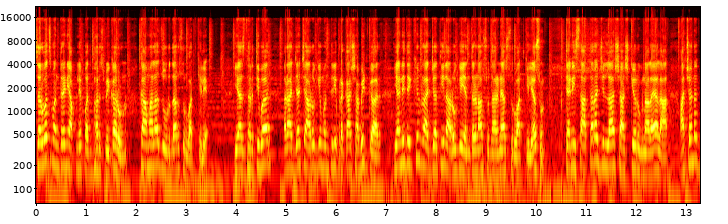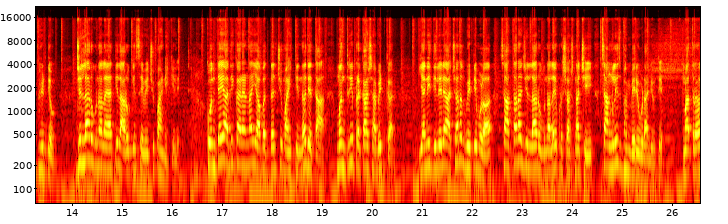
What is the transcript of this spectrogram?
सर्वच मंत्र्यांनी आपले पदभार स्वीकारून कामाला जोरदार सुरुवात केली आहे. याच धर्तीवर राज्याचे आरोग्यमंत्री प्रकाश आंबेडकर यांनी देखील राज्यातील आरोग्य यंत्रणा सुधारण्यास सुरुवात केली असून त्यांनी सातारा जिल्हा शासकीय रुग्णालयाला अचानक भेट देऊन जिल्हा रुग्णालयातील आरोग्य सेवेची पाहणी केली. कोणत्याही अधिकाऱ्यांना याबद्दलची माहिती न देता मंत्री प्रकाश आंबेडकर यांनी दिलेल्या अचानक भेटीमुळं सातारा जिल्हा रुग्णालय प्रशासनाची चांगलीच भंबेरी उडाली होती. मात्र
